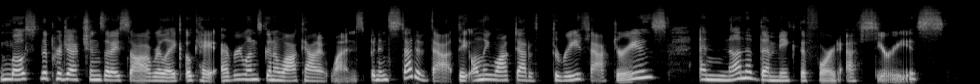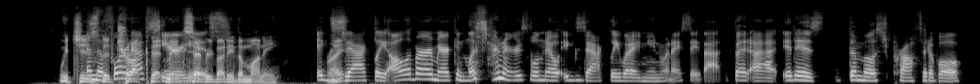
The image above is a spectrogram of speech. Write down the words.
Most of the projections that I saw were like, okay, everyone's going to walk out at once. But instead of that, they only walked out of three factories and none of them make the Ford F series. Which is and the the, truck F that makes series. everybody the money. Exactly. All of our American listeners will know exactly what I mean when I say that. But uh, it is the most profitable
